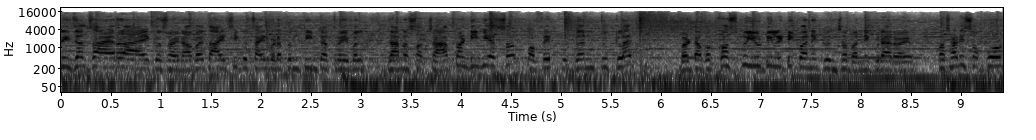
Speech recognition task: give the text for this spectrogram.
रिजल्ट आएर आएको छैन। अब त आइसीको साइडबाट पनि तिनवटा थ्रेबल जान सक्छ। हातमा डिभिएस छ perfect gun to clutch but अब कसको युटिलिटी कनेक्ट हुन्छ भन्ने कुरा रह्यो। पछाडि सपोर्ट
